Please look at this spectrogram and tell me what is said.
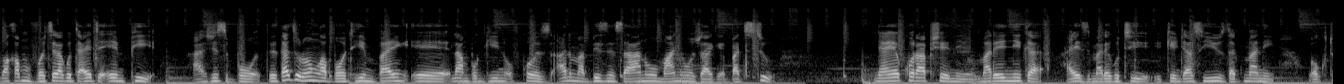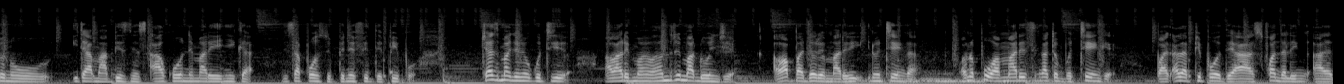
vakamuvhotera kuti aite mp hazvisi bo that's wrong about him buying a lamborghini of course ane mabusiness aanomhanyawo zvake but still nyaya yecorruption mari yenyika haizi mari yekuti you can just use that money wakutonoita mabusiness ako nemari yenyika. Is supposed to benefit the people. Just manje nekuti vanori madonje havabhadharwe mari inotenga. Vanopiwa mari isingatombotenge but other people they are squandering uh,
